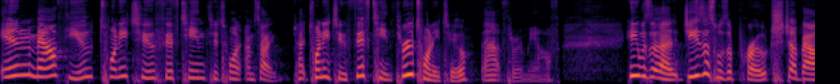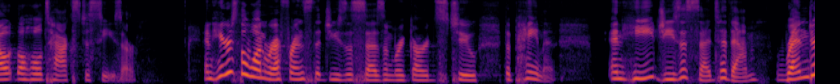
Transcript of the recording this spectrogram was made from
in Matthew 22, 15 through 20, I'm sorry, 22, 15 through 22, that threw me off. He was, uh, Jesus was approached about the whole tax to Caesar. And here's the one reference that Jesus says in regards to the payment. And he, Jesus, said to them, Render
